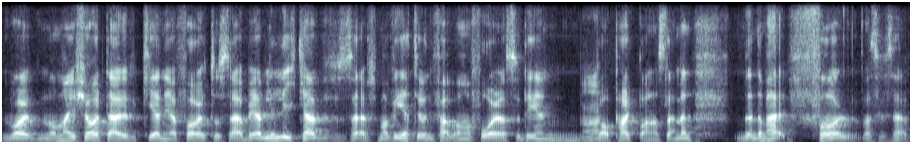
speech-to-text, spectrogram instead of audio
varit, de har ju kört där Kenya förut och sådär. Men jag blir lika så, här, så man vet ju ungefär vad man får. Alltså det är en ja. bra parkbana och sådär. Men, men de här för, vad ska jag säga,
